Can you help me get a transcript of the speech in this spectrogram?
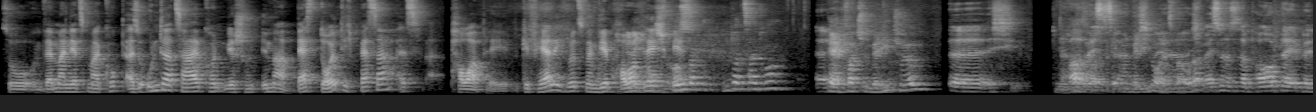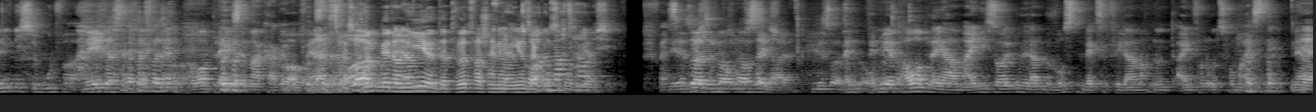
So, und wenn man jetzt mal guckt, also Unterzahl konnten wir schon immer best, deutlich besser als Powerplay. Gefährlich wird es, wenn wir Powerplay spielen. Unterzahltor? Äh, Äh, Quatsch, in Berlin, Entschuldigung. äh, ich, Ja, war weiß so, es das gar in Berlin jetzt war, oder? Ich weiß nur, dass der Powerplay in Berlin nicht so gut war. Nee, das, das weiß ich auch. Powerplay ist immer kacke. Ja, geworden. ja, Das Ja. konnten wir noch Ja. nie und das wird wahrscheinlich noch nie unser großes gemacht Problem. haben, ich, ich weiß nicht. so sind wir auch, das ist egal. Wenn, wenn wir. Powerplay haben, eigentlich sollten wir dann bewusst einen Wechselfehler machen und einen von uns vom Eis nehmen. Ja. Ja, ja,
